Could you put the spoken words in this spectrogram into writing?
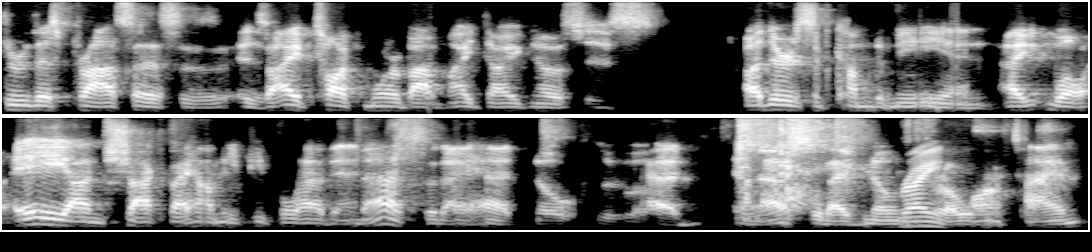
through this process as, as I've talked more about my diagnosis others have come to me and I well, A, I'm shocked by how many people have MS that I had no clue had MS that I've known Right. for a long time.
